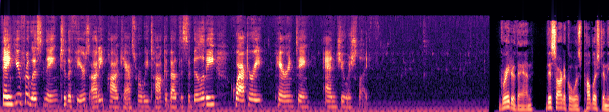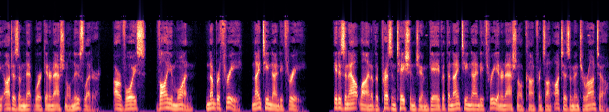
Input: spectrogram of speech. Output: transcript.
Thank you for listening to the Fierce Autie podcast, where we talk about disability, quackery, parenting, and Jewish life. Greater than, this article was published in the Autism Network International newsletter, Our Voice, Volume 1, Number 3, 1993. It is an outline of the presentation Jim gave at the 1993 International Conference on Autism in Toronto,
